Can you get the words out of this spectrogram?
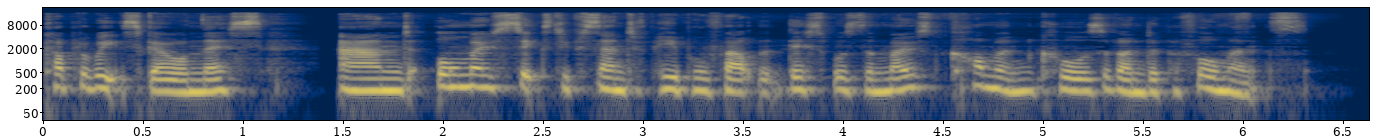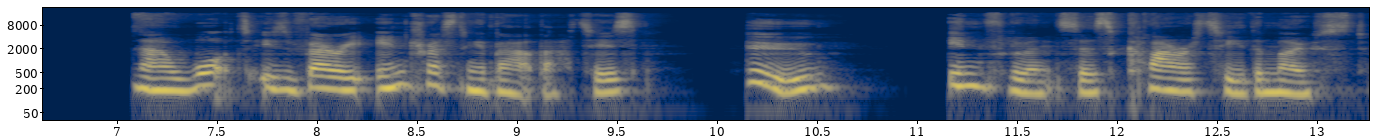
a couple of weeks ago on this, and almost 60% of people felt that this was the most common cause of underperformance. Now, what is very interesting about that is who influences clarity the most.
